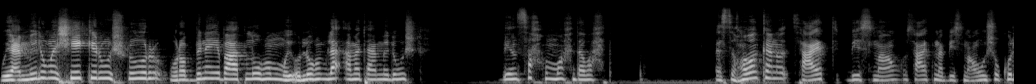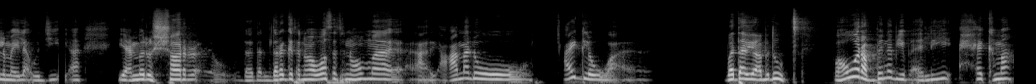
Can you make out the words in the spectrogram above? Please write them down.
ويعملوا مشاكل وشرور وربنا يبعت لهم ويقول لهم لأ ما تعملوش بينصحهم واحدة واحدة. بس هو كانوا ساعات بيسمعوا وساعات ما بيسمعوش وكل ما يلاقوا دقيقة يعملوا الشر. لدرجة إن هو وصلت إن هم عملوا عجل وبداوا يعبدوه. فهو ربنا بيبقى ليه حكمة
